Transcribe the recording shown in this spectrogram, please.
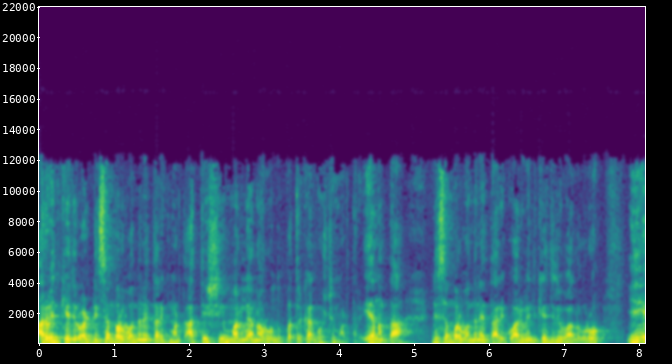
ಅರವಿಂದ್ ಕೇಜ್ರಿವಾಲ್ ಡಿಸೆಂಬರ್ ಒಂದನೇ ತಾರೀಕು ಮಾಡ್ತಾರೆ ಅತಿಶಿ ಮರ್ಲೆನ್ ಅವರು ಒಂದು ಪತ್ರಿಕಾಗೋಷ್ಠಿ ಮಾಡ್ತಾರೆ. ಏನಂತ? ಡಿಸೆಂಬರ್ ಒಂದನೇ ತಾರೀಕು ಅರವಿಂದ್ ಕೇಜ್ರಿವಾಲ್ ಅವರು ಈ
